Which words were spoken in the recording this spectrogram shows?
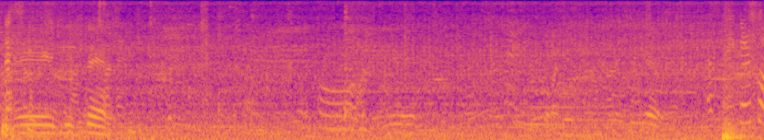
Eh, sister. Sticker po,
